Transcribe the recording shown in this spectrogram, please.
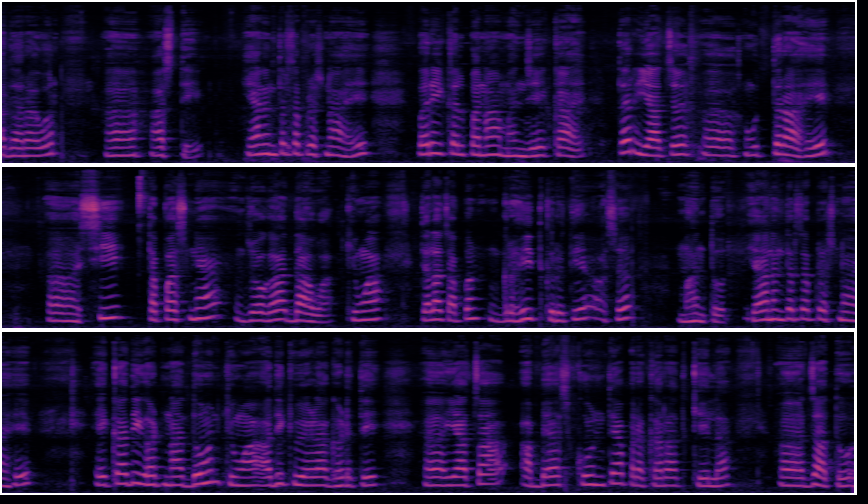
आधारावर असते. यानंतरचा प्रश्न आहे परिकल्पना म्हणजे काय? तर याचं उत्तर आहे शी सी तपासण्याजोगा दावा किंवा त्यालाच आपण ग्रहित कृत्य असं म्हणतो. यानंतरचा प्रश्न आहे एखादी घटना दोन किंवा अधिक वेळा घडते याचा अभ्यास कोणत्या प्रकारात केला जातो?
